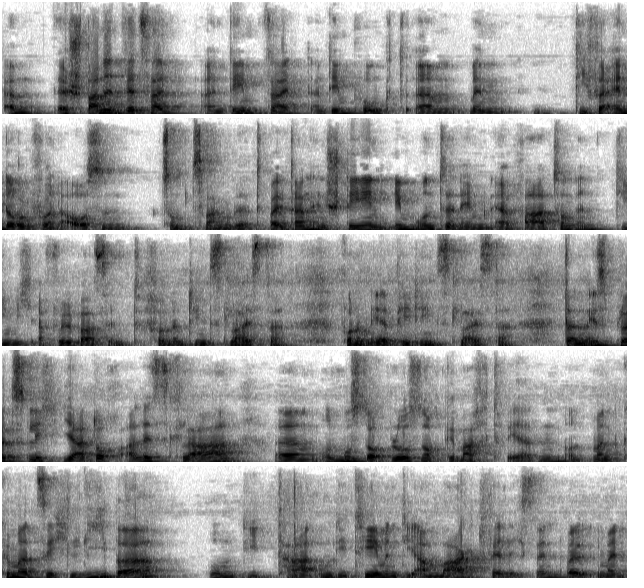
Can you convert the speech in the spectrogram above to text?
Ähm, äh, spannend wird es halt an dem Zeit, an dem Punkt, ähm, wenn die Veränderung von außen zum Zwang wird, weil dann entstehen im Unternehmen Erwartungen, die nicht erfüllbar sind von einem Dienstleister, von einem ERP-Dienstleister. Dann ist plötzlich ja doch alles klar ähm, und muss doch bloß noch gemacht werden und man kümmert sich lieber um die, um die Themen, die am Markt fällig sind, weil ich meine,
